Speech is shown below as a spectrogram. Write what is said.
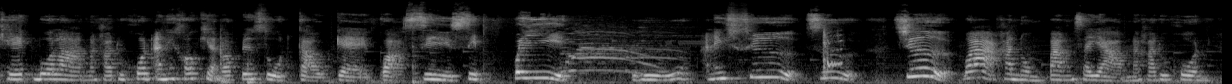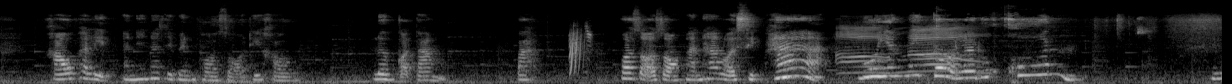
เค้กโบราณนะคะ ทุกคน อันนี้เขาเขียนว่าเป็นสูตรเก่าแก่กว่า 40 ปี โอ้โห อันนี้ชื่อชื่อ ชื่อว่าขนมปังสยามนะคะทุกคนเขาผลิตอันนี้น่าจะเป็นพศที่เขาเริ่มก่อตั้งปะพศ 2515บูยังไม่เกิดเลยทุกคนโอ้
